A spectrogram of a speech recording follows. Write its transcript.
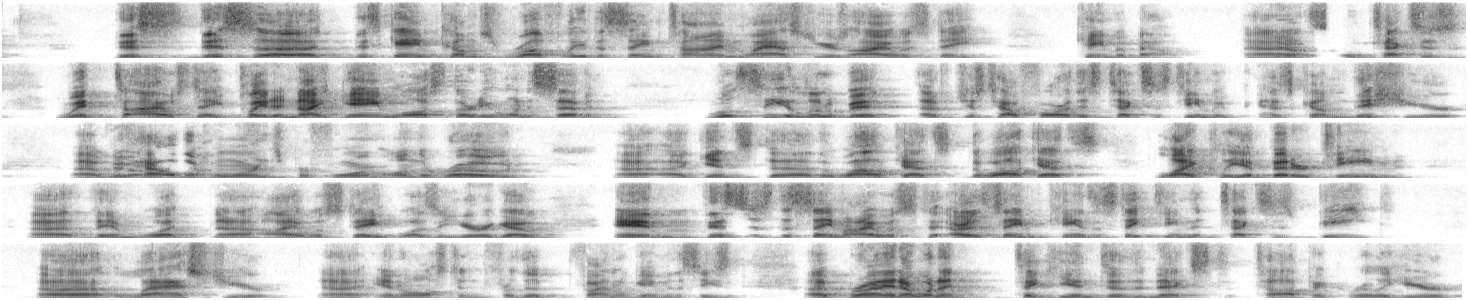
this this uh, this game comes roughly the same time last year's Iowa State came about. Uh, yeah. so Texas went to Iowa State, played a night game, lost 31 to 7. We'll see a little bit of just how far this Texas team has come this year uh, with yeah. how the Horns perform on the road uh, against uh, the Wildcats. The Wildcats likely a better team uh, than what uh, Iowa State was a year ago. And mm. this is the same Iowa State, or the same Kansas State team that Texas beat uh, last year uh, in Austin for the final game of the season. Uh, Brian, I want to take you into the next topic really here.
